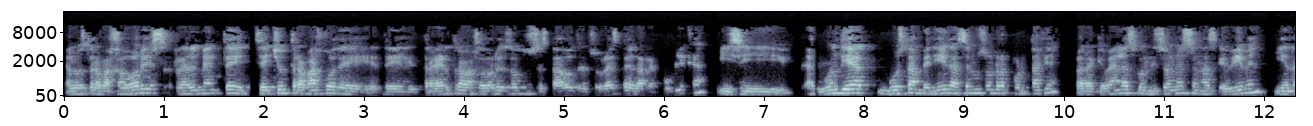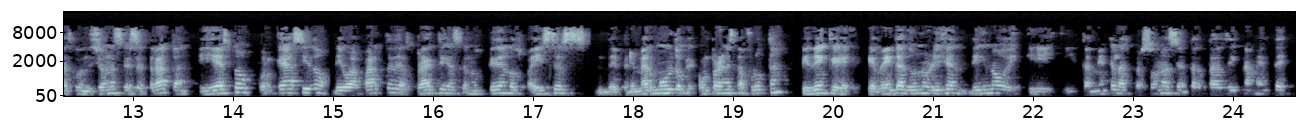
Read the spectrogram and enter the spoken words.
a los trabajadores, realmente se ha hecho un trabajo de, de traer trabajadores de otros estados del sureste de la República y si algún día gustan venir, hacemos un reportaje para que vean las condiciones en las que viven y en las condiciones que se tratan. Y esto, porque ha sido? Digo, aparte de las prácticas que nos piden los países de primer mundo que compran esta fruta, piden que, que venga de un origen digno y, y también que las personas sean tratadas dignamente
